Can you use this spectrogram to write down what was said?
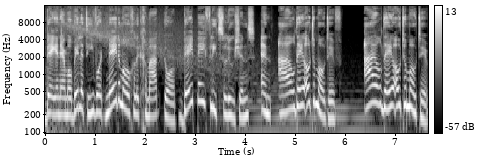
BNR Mobility wordt mede mogelijk gemaakt door BP Fleet Solutions en ALD Automotive. ALD Automotive.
